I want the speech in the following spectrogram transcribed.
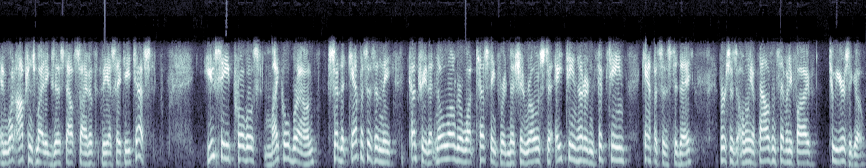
and what options might exist outside of the SAT test. UC Provost Michael Brown said that campuses in the country that no longer want testing for admission rose to 1,815 campuses today versus only 1,075 two years ago.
